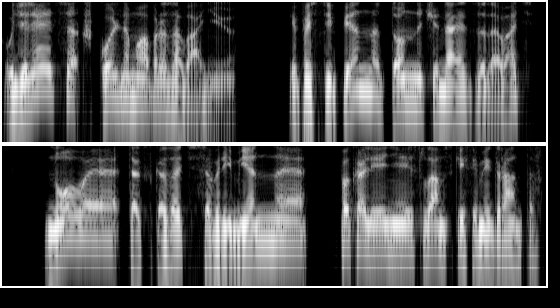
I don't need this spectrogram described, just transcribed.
уделяется школьному образованию, и постепенно тон начинает задавать новое, так сказать, современное поколение исламских иммигрантов.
